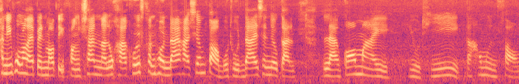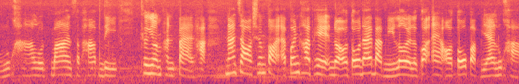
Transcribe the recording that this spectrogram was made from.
คันนี้พวงมาลัยเป็นมัลติฟัง c t ชันนะลูกค้า Cruise Control ได้ค่ะ เชื่อมต่อบลูทูธได้เช่นเดียวกัน แล้วก็ไม่อยู่ที่ 92,000ลูกค้ารถบ้านสภาพดี เครื่องยนต์พันแค่ะ หน้าจอเชื่อมต่อ Apple CarPlay Android Auto ได้แบบนี้เลย แล้วก็ Air Auto ปรับแยกลูกค้า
